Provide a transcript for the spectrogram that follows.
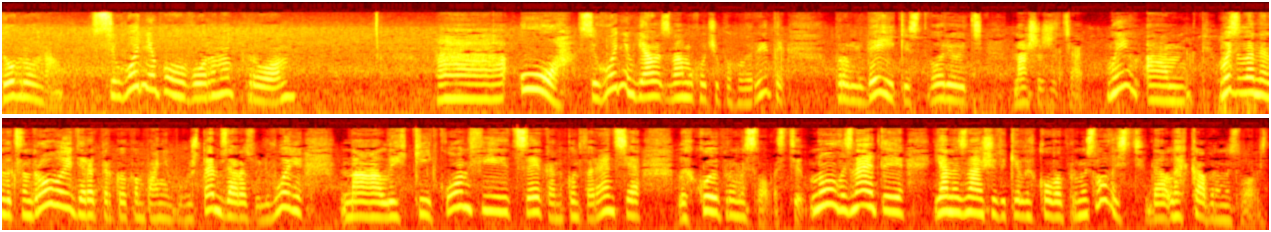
Доброго ранку. Сьогодні поговоримо про. А, о, сьогодні я з вами хочу поговорити про людей, які створюють наше життя. Ми, а, ми з Оленою Олександровою, директоркою компанії Богуштем, зараз у Львові на легкій конфі. Це конференція легкої промисловості. Ну, ви знаєте, я не знаю, що таке легкова промисловість, да, легка промисловість.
